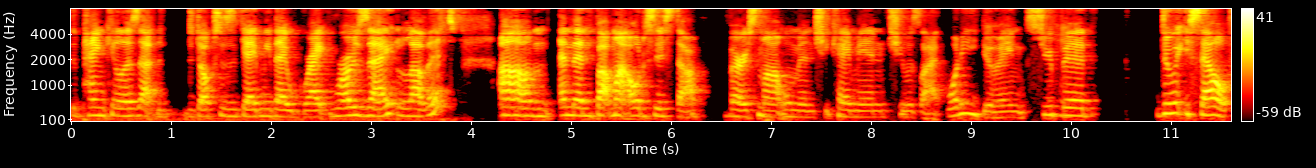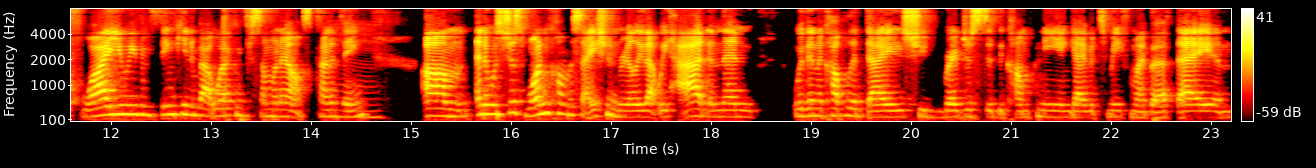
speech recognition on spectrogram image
the painkillers that the, the doctors gave me, they were great. Rose, love it. Um, and then but my older sister, very smart woman, she came in, she was like, What are you doing? Stupid. Do it yourself. Why are you even thinking about working for someone else? kind of thing. Mm. Um, and it was just one conversation really that we had. And then within a couple of days, she'd registered the company and gave it to me for my birthday. And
